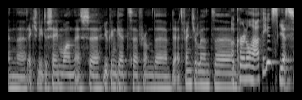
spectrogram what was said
and uh, actually the same one as uh, you can get uh, from the the Adventureland. Uh, A Colonel Hathi's? Yes,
